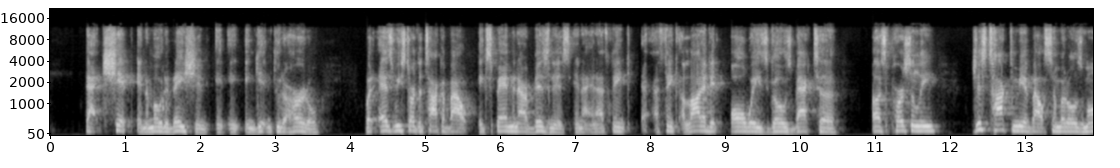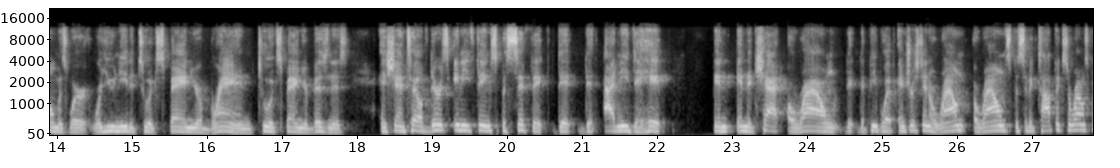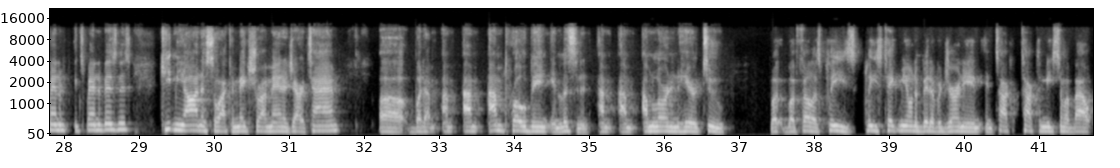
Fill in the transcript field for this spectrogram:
that chip and the motivation and, in getting through the hurdle but as we start to talk about expanding our business, and I, and I think I think a lot of it always goes back to us personally. Just talk to me about some of those moments where where you needed to expand your brand, to expand your business. And Chantel, if there's anything specific that that I need to hit in in the chat around that, that people have interest in around around specific topics around expanding expanding business, keep me honest so I can make sure I manage our time uh, but I'm I'm I'm I'm probing and listening. I'm I'm I'm learning here too. But but fellas, please please take me on a bit of a journey and, and talk talk to me some about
